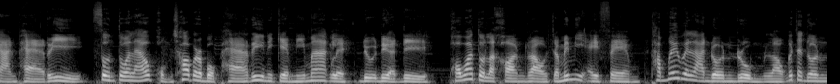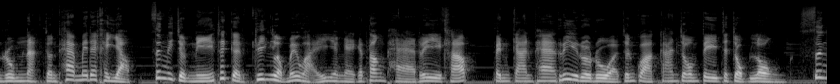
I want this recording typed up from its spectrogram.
การแพรรี่ ส่วนตัวแล้วผมชอบระบบแพรรี่ในเกมนี้มากเลย ดูเดือดดีเพราะว่าตัวละครเราจะไม่มีไอเฟรมทำให้เวลาโดนรุม เราก็จะโดนรุมหนักจนแทบไม่ได้ขยับ ซึ่งในจุดนี้ถ้าเกิดกลิ้งหลบไม่ไหวยังไงก็ต้องแพรรี่ครับ เป็นการแพรรี่รัวๆ จนกว่าการโจมตีจะจบลง ซึ่ง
